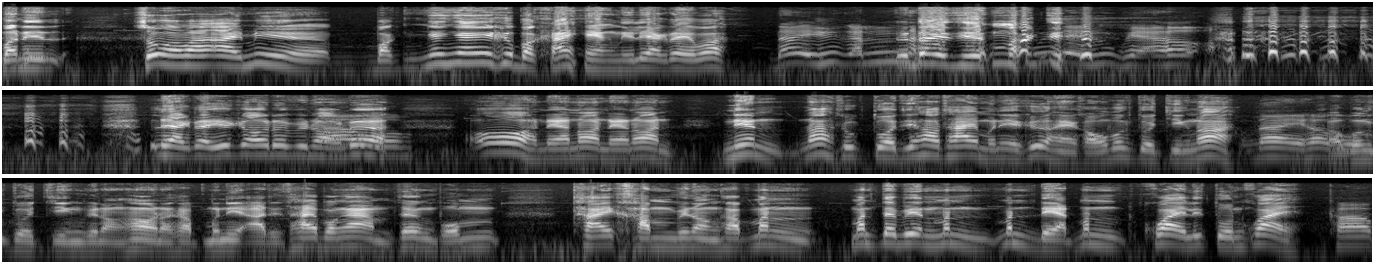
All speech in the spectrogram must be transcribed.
บัดนี้สมมติว่าอ้ายมีบักใหญ่ๆคือบักขายแห้งนี่แลกได้บ่ได้คือกันได้สิมักคุยสิได้ลูกแพ้ครับแลกได้คือเก่าเด้อพี่น้องเด้อครับผมโอ้แน่นอนแน่นอนเน้นเนาะทุกตัวที่เฮาทายมื้อนี้คือให้เขาเบิ่งตัวจริงเนาะได้ครับเขาผมเบิ่งตัวจริงพี่น้องเฮานะครับมื้อนี้อาจสิทายบ่งามซึ่งผมทายคำพี่น้องครับ มันมันตะเวนมันมันแดดมันควายหรือตวนควายครับ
